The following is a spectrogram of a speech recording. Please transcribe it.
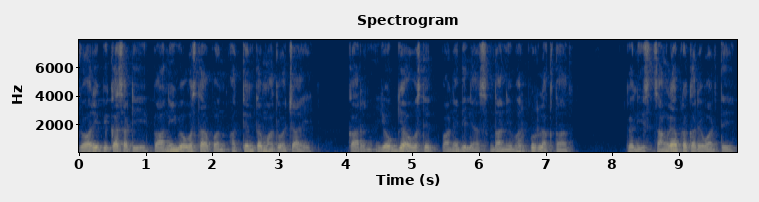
ज्वारी पिकासाठी पाणी व्यवस्थापन अत्यंत महत्त्वाचे आहे. कारण योग्य अवस्थेत पाणी दिल्यास दाणे भरपूर लागतात. कणीस चांगल्या प्रकारे वाढते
